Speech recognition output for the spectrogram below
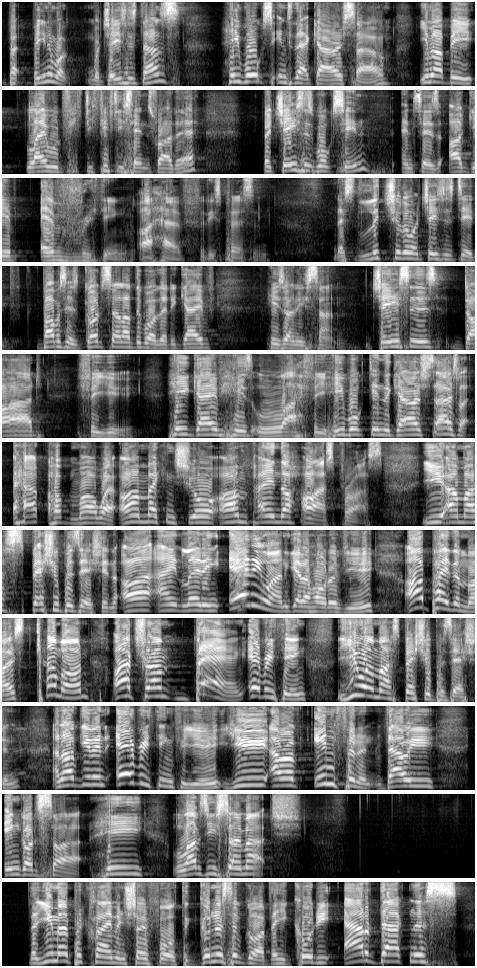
but, but you know what, what Jesus does? He walks into that garage sale. You might be labeled 50, 50 cents right there. But Jesus walks in and says, I give everything I have for this person. That's literally what Jesus did. The Bible says, God so loved the world that he gave his only son. Jesus died for you. He gave his life for you. He walked in the garage sale, like, out of my way. I'm making sure I'm paying the highest price. You are my special possession. I ain't letting anyone get a hold of you. I pay the most. Come on. I trump, bang, everything. You are my special possession, and I've given everything for you. You are of infinite value in God's sight. He loves you so much that you may proclaim and show forth the goodness of God, that He called you out of darkness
